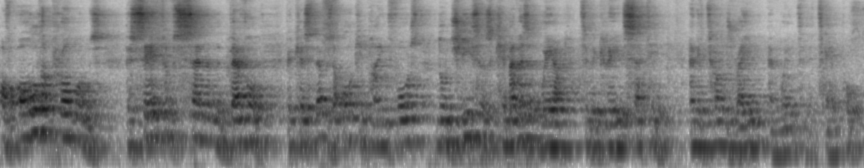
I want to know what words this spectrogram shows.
of all the problems, the centre of sin and the devil, because that was the occupying force. No, Jesus came in, as it were, to the great city and he turned right and went to the temple.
